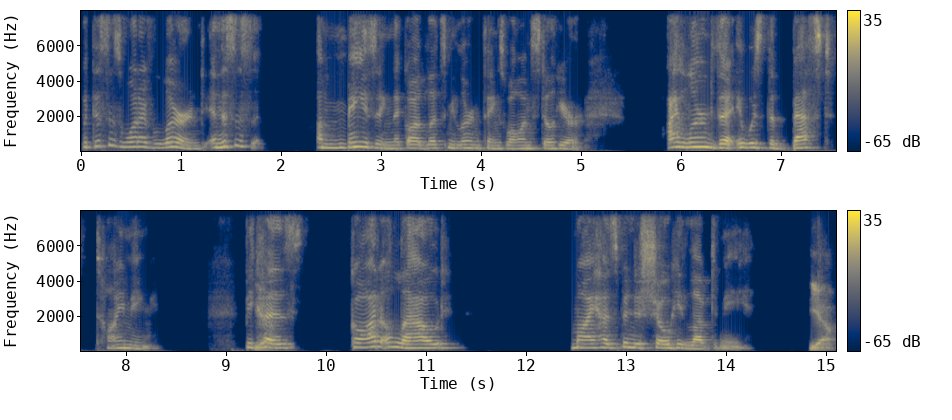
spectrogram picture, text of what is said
But this is what I've learned. And this is amazing that God lets me learn things while I'm still here. I learned that it was the best timing because yeah. God allowed my husband to show he loved me. Yeah.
